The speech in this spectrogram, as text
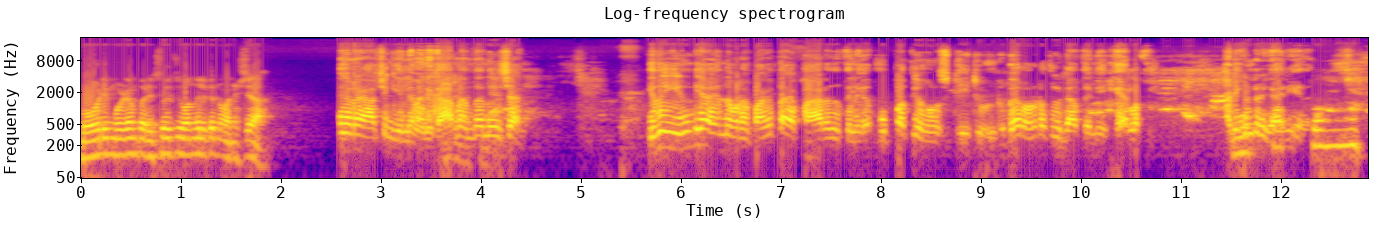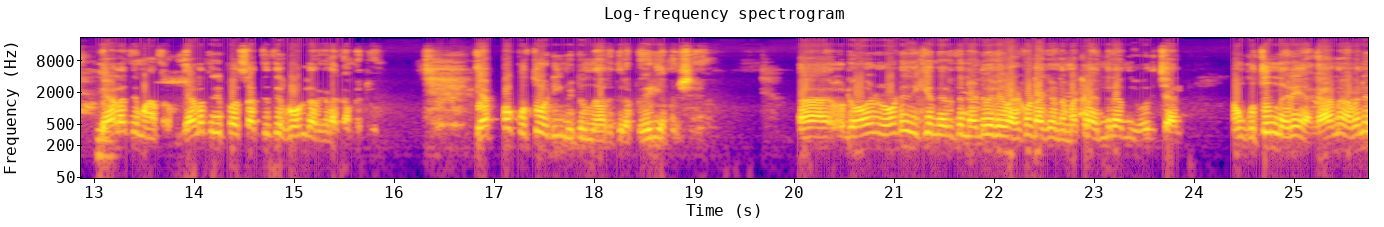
ബോഡി മുഴുവൻ പരിശോധിച്ച് വന്നു നിൽക്കുന്ന മനുഷ്യനാ നിങ്ങളുടെ ആശങ്കയില്ല മനു കാരണം എന്താന്ന് വെച്ചാൽ ഇത് ഇന്ത്യ എന്ന് പറയുന്ന പകത്തായ ഭാരതത്തിൽ മുപ്പത്തിയൊന്നോളം സ്റ്റേറ്റും ഉണ്ട് വേറെ ഒരിടത്തും ഇല്ലാത്ത ഈ കേരളത്തിൽ. അടിക്കേണ്ട ഒരു കാര്യം കേരളത്തിൽ മാത്രം. കേരളത്തിൽ ഇപ്പൊ സത്യത്തിൽ റോഡിൽ ഇറങ്ങി നടക്കാൻ പറ്റും എപ്പോ കുത്തുവടിയും കിട്ടുന്ന നേരത്തില പേടിയ മനുഷ്യന്. റോഡ് റോഡിൽ നിൽക്കുന്ന നേരത്തിന് രണ്ടുപേരെ വഴക്കുണ്ടാക്കേണ്ട മക്കളെ എന്തിനാന്ന് ചോദിച്ചാൽ അവൻ കുത്തുന്ന നിലയാ. കാരണം അവന്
